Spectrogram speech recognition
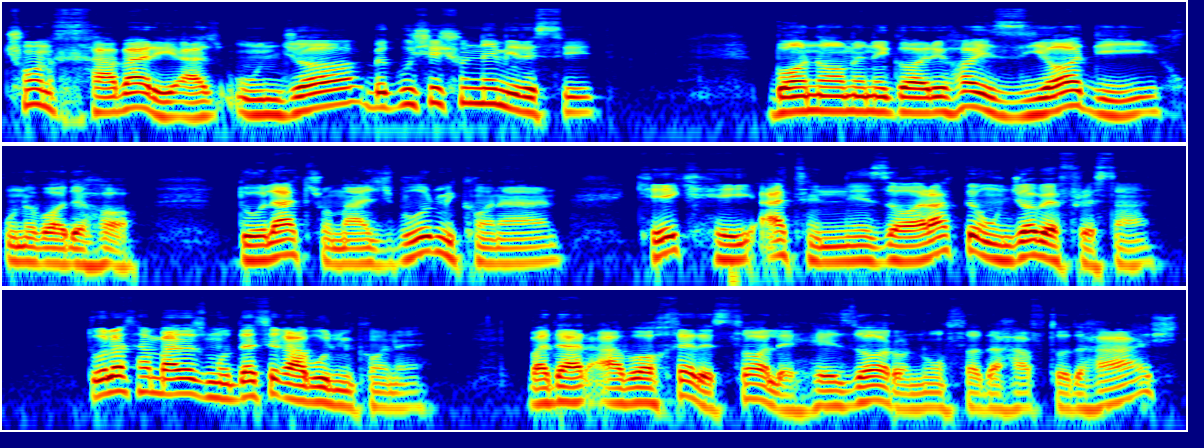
چون خبری از اونجا به گوششون نمی رسید با نامنگاری های زیادی خانواده ها دولت رو مجبور می‌کنن که یک هیئت نظارت به اونجا بفرستن. دولت هم بعد از مدتی قبول می‌کنه. و در اواخر سال 1978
